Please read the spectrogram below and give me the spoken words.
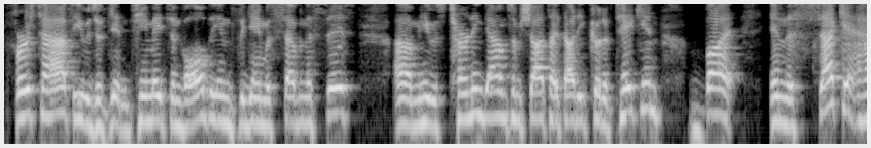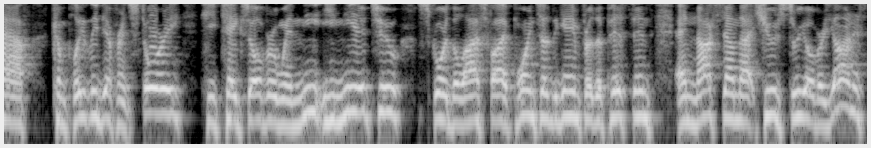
First half, he was just getting teammates involved. He ends the game with seven assists. Um, he was turning down some shots I thought he could have taken, but in the second half, completely different story. He takes over when he needed to, scored the last five points of the game for the Pistons, and knocks down that huge three over Giannis,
